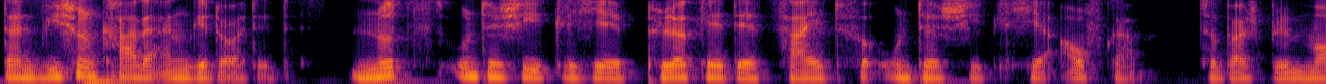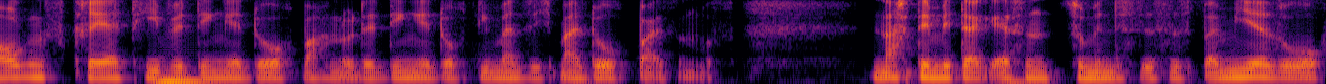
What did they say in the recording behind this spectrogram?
Dann, wie schon gerade angedeutet, nutzt unterschiedliche Blöcke der Zeit für unterschiedliche Aufgaben. Zum Beispiel morgens kreative Dinge durchmachen oder Dinge, durch die man sich mal durchbeißen muss. Nach dem Mittagessen, zumindest ist es bei mir so,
